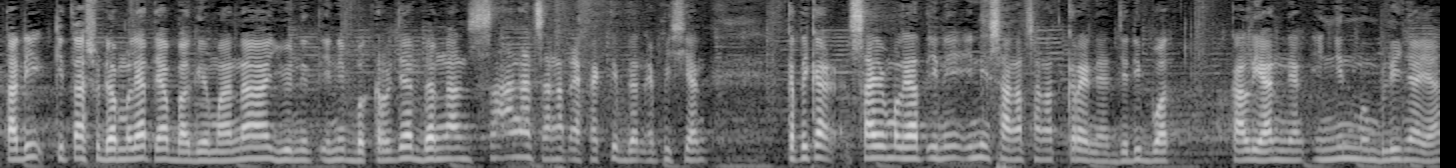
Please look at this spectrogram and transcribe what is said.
tadi kita sudah melihat ya bagaimana unit ini bekerja dengan sangat-sangat efektif dan efisien. Ketika saya melihat ini, ini sangat-sangat keren ya. Jadi buat kalian yang ingin membelinya ya,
